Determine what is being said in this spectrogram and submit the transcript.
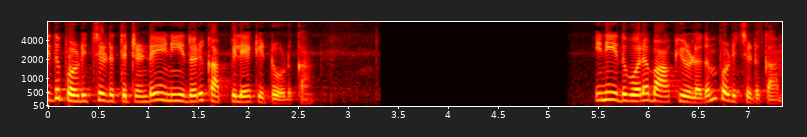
ഇത് പൊടിച്ചെടുത്തിട്ടുണ്ട്. ഇനി ഇതൊരു കപ്പിലേക്ക് ഇട്ട് കൊടുക്കാം. ഇനി ഇതുപോലെ ബാക്കിയുള്ളതും പൊടിച്ചെടുക്കാം.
